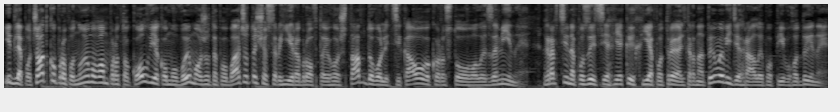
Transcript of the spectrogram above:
І для початку пропонуємо вам протокол, в якому ви можете побачити, що Сергій Ребров та його штаб доволі цікаво використовували заміни. Гравці, на позиціях яких є по три альтернативи, відіграли по півгодини.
